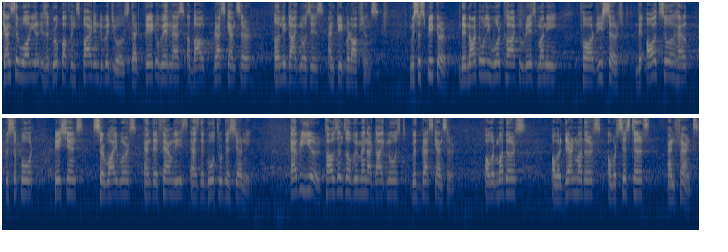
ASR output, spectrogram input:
Cancer Warrior is a group of inspired individuals that create awareness about breast cancer, early diagnosis, and treatment options. Mr. Speaker, they not only work hard to raise money for research, they also help to support patients, survivors, and their families as they go through this journey. Every year, thousands of women are diagnosed with breast cancer. Our mothers, our grandmothers, our sisters, and friends.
